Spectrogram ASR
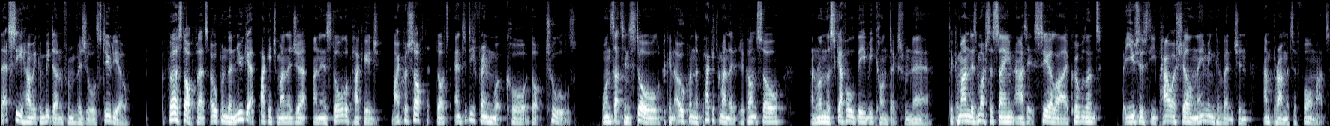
let's see how it can be done from Visual Studio. First off, let's open the NuGet package manager and install the package microsoft.entityframeworkcore.tools. Once that's installed, we can open the package manager console and run the scaffold DB context from there. The command is much the same as its CLI equivalent, but uses the PowerShell naming convention and parameter format.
